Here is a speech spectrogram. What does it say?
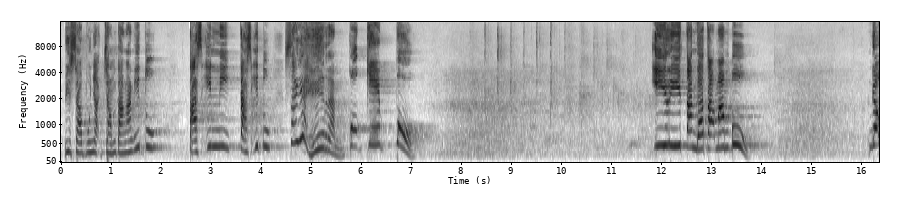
Bisa punya jam tangan itu. Tas ini, tas itu. Saya heran kok kepo. Iri tanda tak mampu. Nggak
